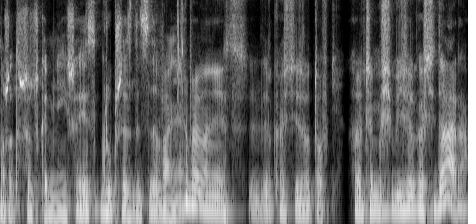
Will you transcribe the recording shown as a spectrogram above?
może troszeczkę mniejsze. Jest grubsze zdecydowanie. Na pewno nie jest wielkości złotówki. Raczej musi być wielkości dolara.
